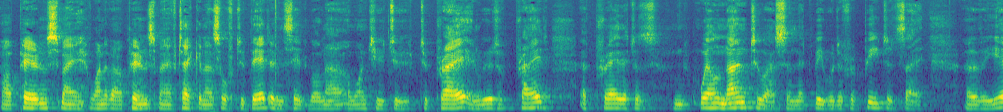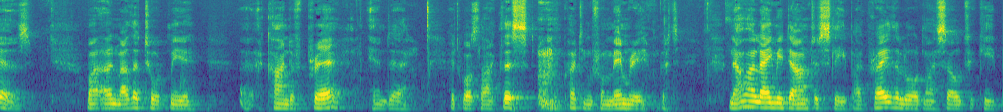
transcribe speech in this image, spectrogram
our parents may, one of our parents may have taken us off to bed and said, Well, now I want you to, to pray. And we would have prayed a prayer that was well known to us and that we would have repeated, say, over years. My own mother taught me a, kind of prayer, and uh, it was like this, quoting from memory. But now I lay me down to sleep. I pray the Lord my soul to keep.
